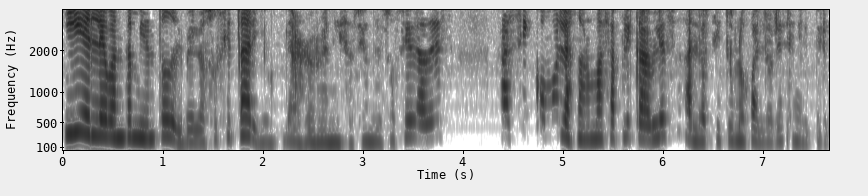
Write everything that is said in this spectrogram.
y el levantamiento del velo societario, la reorganización de sociedades, así como las normas aplicables a los títulos valores en el Perú.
